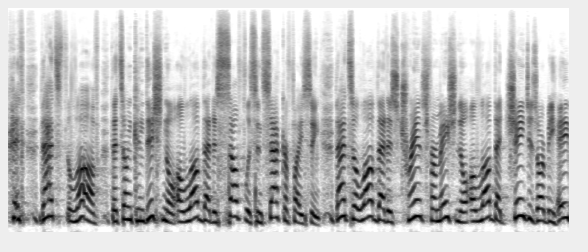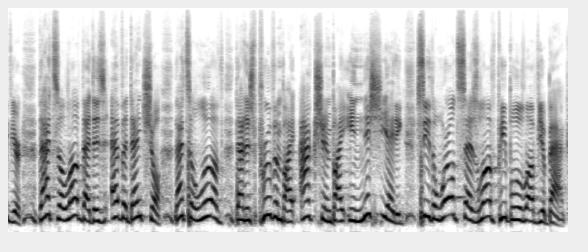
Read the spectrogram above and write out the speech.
That's the love that's unconditional, a love that is selfless and sacrificing. That's a love that is transformational, a love that changes our behavior. That's a love that is evidential. That's a love that is proven by action, by initiating. See, the world says love people who love you back.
